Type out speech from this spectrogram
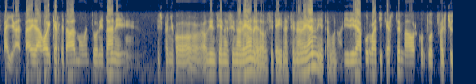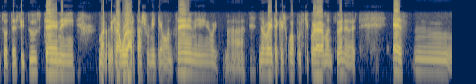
epaile bat, badi dago ikerketa bat momentu honetan, e, Espainiako Audientzia Nazionalean edo Zitegi Nazionalean, eta, bueno, ari dira apur bat ikertzen, ba, hor kontuak faltxutote zituzten, e, bueno, irregulartasunik egon zen, e, hori, ba, norbaitek eskua pultxikora eraman zuen, edo ez. Ez, mm,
